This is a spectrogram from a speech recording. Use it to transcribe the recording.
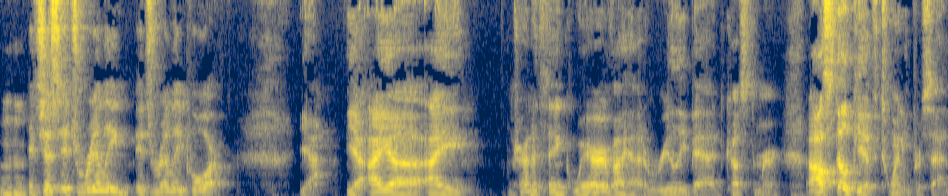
Mm-hmm. It's just it's really it's really poor. Yeah, yeah. I uh, I I'm trying to think where have I had a really bad customer. I'll still give twenty percent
